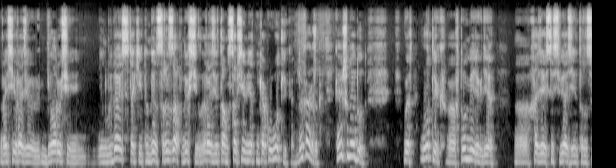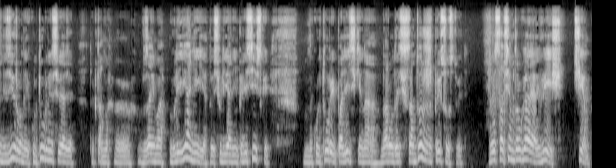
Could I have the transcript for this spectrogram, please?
России, разве Беларуси не наблюдаются такие тенденции западных сил? Разве там совсем нет никакого отклика? Да как же? Конечно, найдут. Вот отклик э, в том мире, где э, хозяйственные связи интернационализированы, культурные связи, так там э, взаимовлияние, то есть влияние империалистической на культуру и политики на народы этих стран тоже присутствует. Но это совсем другая вещь, чем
